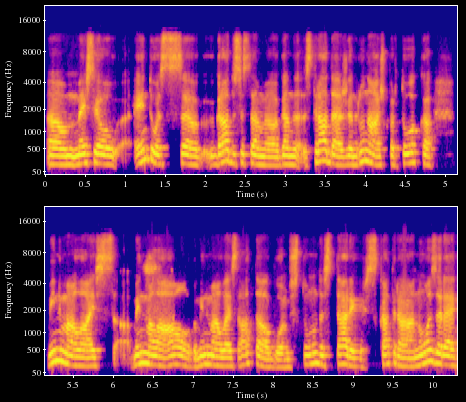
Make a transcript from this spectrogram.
um, mēs jau entos uh, gadus esam gan strādājuši, gan runājuši par to, ka minimālais, minimālā alga, minimālais atalgojums, stundas tarifs katrā nozarē,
